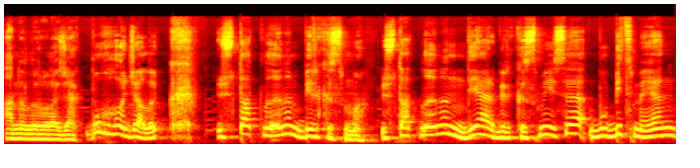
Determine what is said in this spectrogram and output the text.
anılır olacak. Bu hocalık üstadlığının bir kısmı. Üstadlığının diğer bir kısmı ise bu bitmeyen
